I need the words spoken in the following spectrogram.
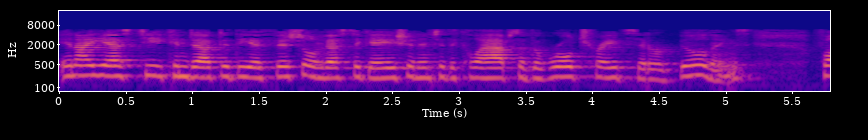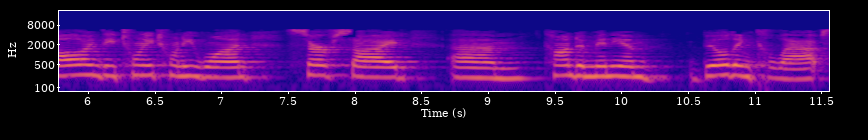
NIST conducted the official investigation into the collapse of the World Trade Center buildings. Following the 2021 Surfside um, condominium building collapse,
